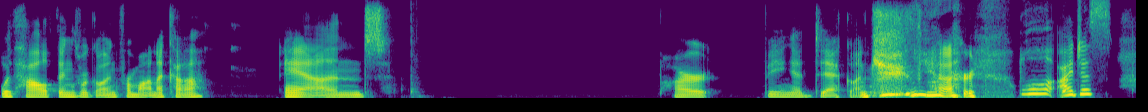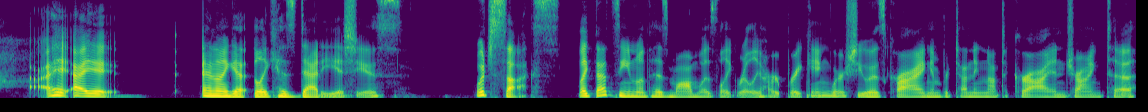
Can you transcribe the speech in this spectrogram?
with how things were going for Monica and part being a dick on Q's yeah. part. Well, I just I I and I get like his daddy issues, which sucks. Like that scene with his mom was like really heartbreaking where she was crying and pretending not to cry and trying to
